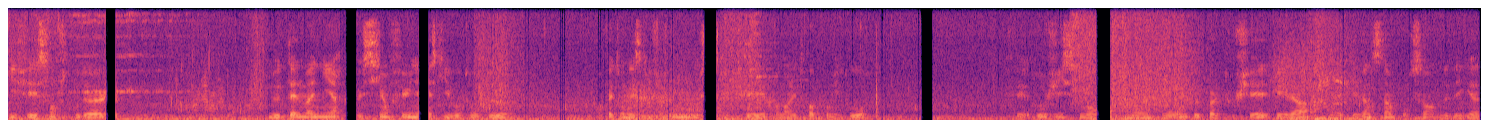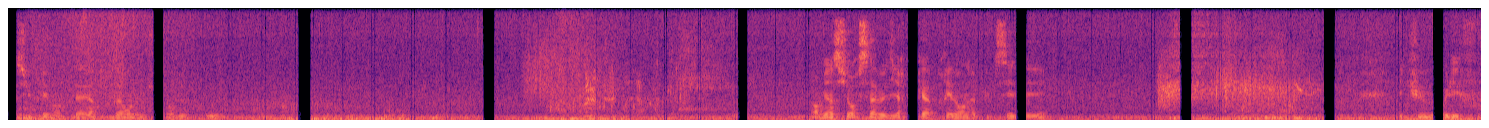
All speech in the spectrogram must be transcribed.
il fait son strudel de telle manière que si on fait une esquive au tour 2, en fait on esquive tout ce qu'il fait pendant les trois premiers tours. Il fait rugissement pendant le tour, on ne peut pas le toucher, et là, avec les 25% de dégâts supplémentaires, là on le tue en deux. Alors bien sûr, ça veut dire qu'après, on n'a plus de CD. Et que les fous.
